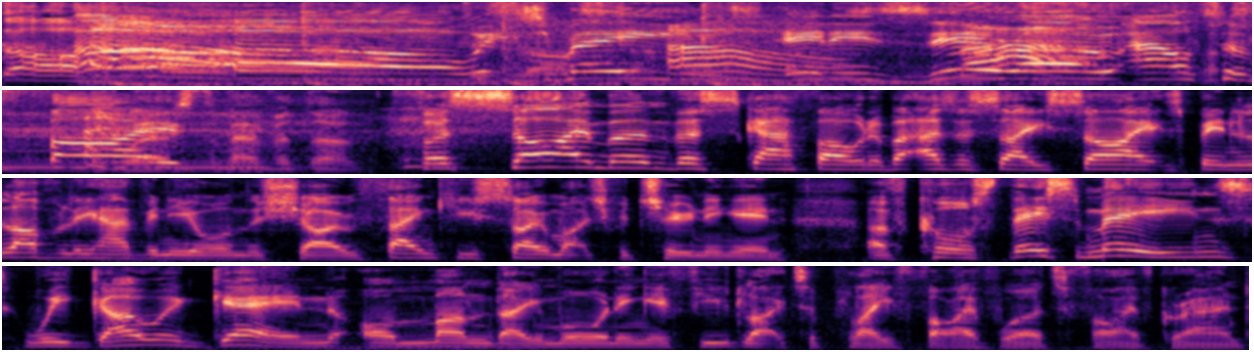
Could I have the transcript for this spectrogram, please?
Oh, oh which means Oh. it is zero out of five. Worst I've ever done. for Simon the scaffolder. But as I say, Si, it's been lovely having you on the show. Thank you so much for tuning in. Of course, this means we go again on Monday morning. If you'd like to play five words, five grand,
